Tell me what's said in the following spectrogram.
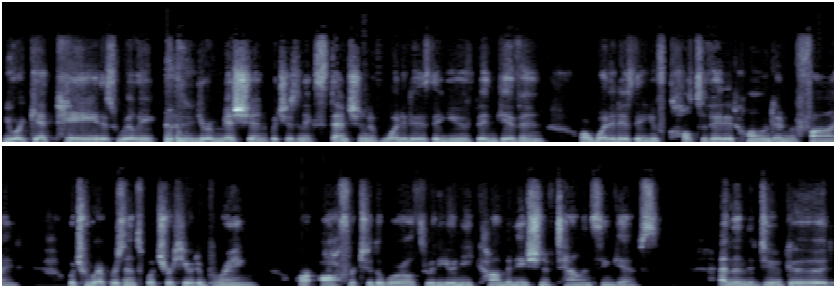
Your get paid is really your mission, which is an extension of what it is that you've been given or what it is that you've cultivated, honed, and refined, which represents what you're here to bring or offer to the world through the unique combination of talents and gifts. And then the do good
